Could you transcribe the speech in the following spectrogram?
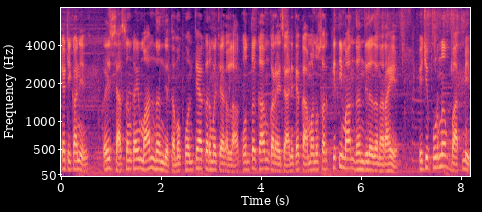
त्या ठिकाणी काही शासन काही मानधन देतं. मग कोणत्या कर्मचाऱ्याला कोणतं काम करायचं आहे आणि त्या कामानुसार किती मानधन दिलं जाणार आहे याची पूर्ण बातमी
